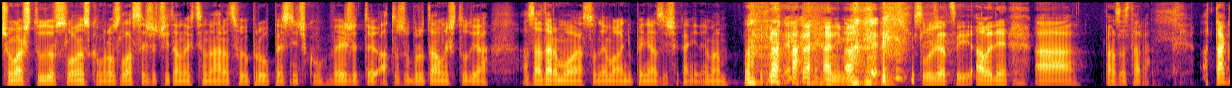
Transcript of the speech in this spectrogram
čo má štúdio v slovenskom rozhlase, že či tam nechcem nahrať svoju prvú pesničku. Vieš, že to je, a to sú brutálne štúdia a zadarmo, ja som nemal ani peniaze, však ani nemám. ani my. slúžiaci, ale nie. A pán sa stará. A tak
